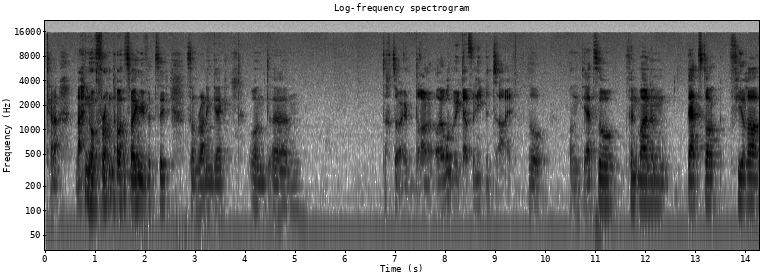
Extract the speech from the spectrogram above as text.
keiner, nein, no front, aber es war irgendwie witzig, so ein Running Gag. Und ähm, dachte so, ey, 300 Euro will ich dafür nicht bezahlen. So, und jetzt so, find mal einen Deadstock 4er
